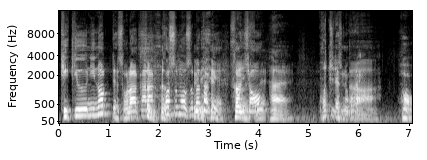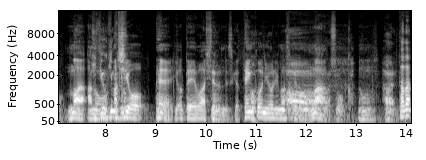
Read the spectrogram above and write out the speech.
気球に乗って空からコスモス畑 鑑賞、ね、はい。こっちですねこれ。はあ、まああの？一応ええ、予定はしてるんですけど天候によりますけどもまあそうか、うん。はい、ただ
